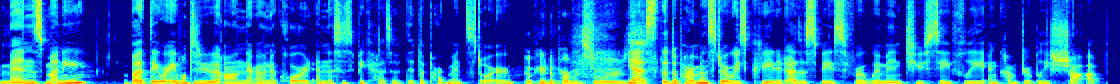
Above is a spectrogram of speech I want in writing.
men's money, but they were able to do it on their own accord. And this is because of the department store. Okay, department stores. Yes, the department store was created as a space for women to safely and comfortably shop.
